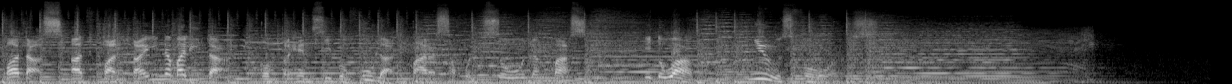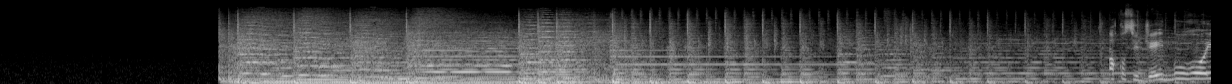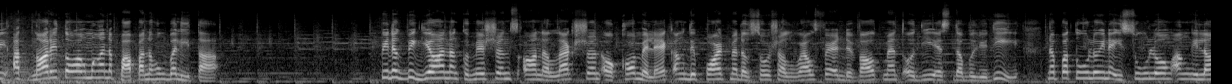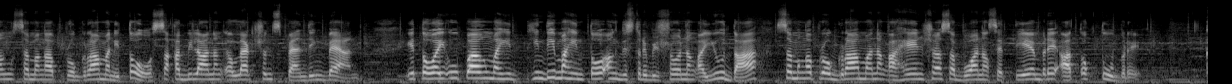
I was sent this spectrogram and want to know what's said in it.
Patas at pantay na balita, komprehensibong ulat para sa pulso ng masa. Ito ang News 4. Si Jade Buhoy at narito ang mga napapanahong balita. Pinagbigyan ng Commissions on Election o COMELEC ang Department of Social Welfare and Development o DSWD na patuloy na isulong ang ilang sa mga programa nito sa kabila ng election spending ban. Ito ay upang mahin- hindi mahinto ang distribusyon ng ayuda sa mga programa ng ahensya sa buwan ng Setyembre at Oktubre.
